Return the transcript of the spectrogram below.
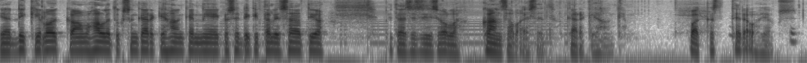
Ja digiloikka on hallituksen kärkihanke, niin eikö se digitalisaatio pitäisi siis olla kansalaiset kärkihanke, vaikka sitten teidän ohjauksessa?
